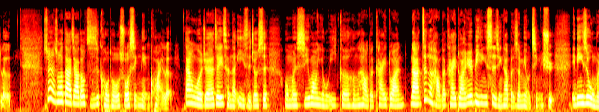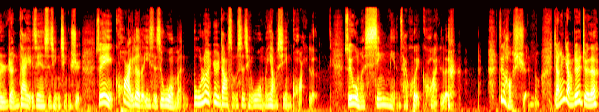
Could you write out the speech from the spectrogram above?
乐？虽然说大家都只是口头说新年快乐，但我觉得这一层的意思就是，我们希望有一个很好的开端。那这个好的开端，因为毕竟事情它本身没有情绪，一定是我们人带给这件事情情绪。所以快乐的意思是我们不论遇到什么事情，我们要先快乐，所以我们新年才会快乐。这个好悬哦，讲一讲就会觉得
